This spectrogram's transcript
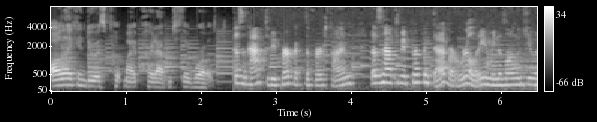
all I can do is put my part out into the world. It doesn't have to be perfect the first time. It doesn't have to be perfect ever, really. I mean, as long as you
